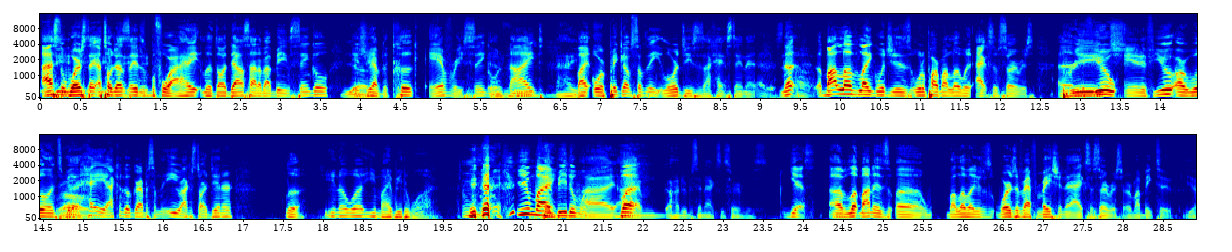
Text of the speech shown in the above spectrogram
that's the worst thing. I told you I say this before. I hate the downside about being single Yeah. is you have to cook every single Every night, night. By, or pick up something. Lord Jesus, I can't stand that. No- my love language is one part of my love with acts of service. Uh, if you and if you are willing to be like, hey, I can go grab something to eat, or I can start dinner. Look, you know what? You might be the one. you might Thank be the one. I, but I'm 100% acts of service. yes, uh, mine is uh, my love language is words of affirmation and acts of service are my big two. Yeah.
